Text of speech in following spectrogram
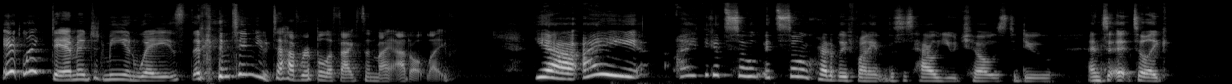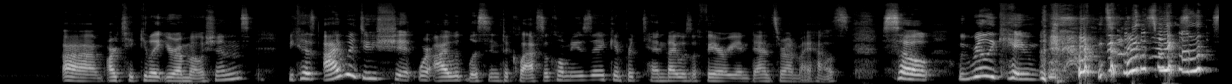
It like damaged me in ways that continue to have ripple effects in my adult life. Yeah, I I think it's so it's so incredibly funny. This is how you chose to do and to to like um articulate your emotions because I would do shit where I would listen to classical music and pretend I was a fairy and dance around my house. So we really came to this spaces.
